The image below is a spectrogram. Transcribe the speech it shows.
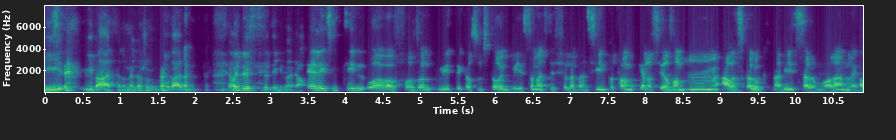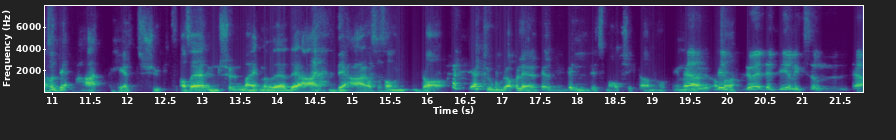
i, i værfenomener. Som, og det er, er disse tingene. Ja. Er liksom tiden over for sånn politiker som står og gliser mens de fyller bensin på tanken og sier sånn mm, 'Elsker lukten av diesel om morgenen'? Liksom. Altså, det er helt sjukt. Altså, jeg, unnskyld meg, men det, det, er, det er altså sånn da, Jeg tror du appellerer til et veldig smalt sjikt av befolkningen. ja, altså, det, det blir liksom ja.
